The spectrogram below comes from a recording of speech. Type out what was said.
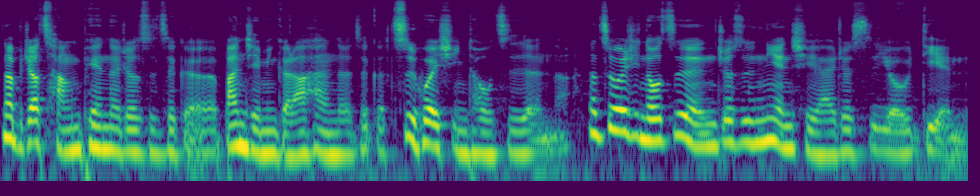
那比较长篇的就是这个班杰明格拉汉的这个智慧型投资人啊。那智慧型投资人就是念起来就是有点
